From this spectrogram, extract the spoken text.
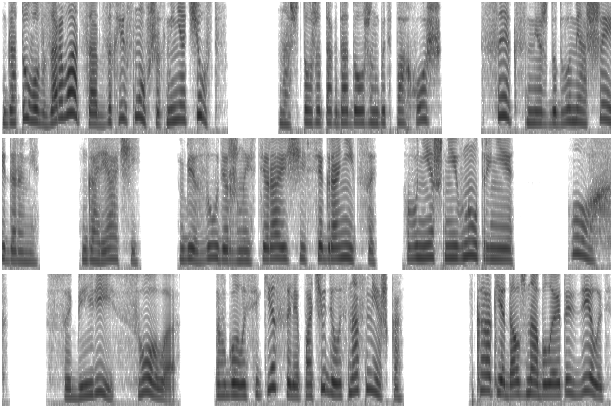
готова взорваться от захлестнувших меня чувств. На что же тогда должен быть похож секс между двумя шейдерами? Горячий, безудержный, стирающий все границы, внешние и внутренние. Ох, соберись, Соло. В голосе Кесселя почудилась насмешка. Как я должна была это сделать,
